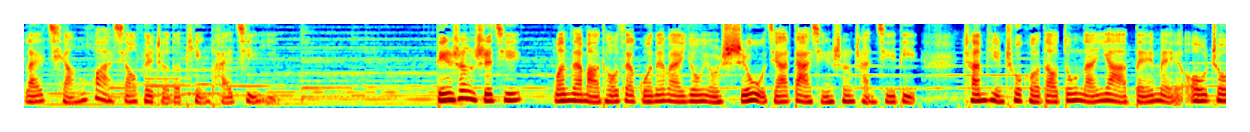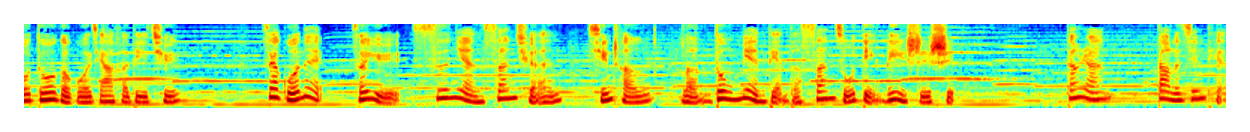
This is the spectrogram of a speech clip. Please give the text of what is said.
来强化消费者的品牌记忆。鼎盛时期。湾仔码头在国内外拥有十五家大型生产基地，产品出口到东南亚、北美、欧洲多个国家和地区。在国内，则与思念三全形成冷冻面点的三足鼎立之势。当然，到了今天，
